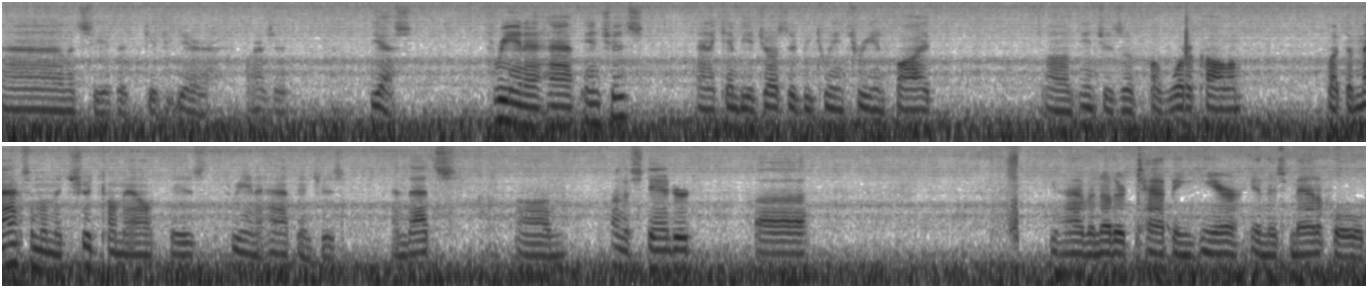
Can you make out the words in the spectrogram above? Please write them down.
uh, let's see if it gives you, yeah, where's it? Yes, three and a half inches, and it can be adjusted between three and five um, inches of, of water column but the maximum it should come out is three and a half inches and that's um, on a standard uh, you have another tapping here in this manifold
